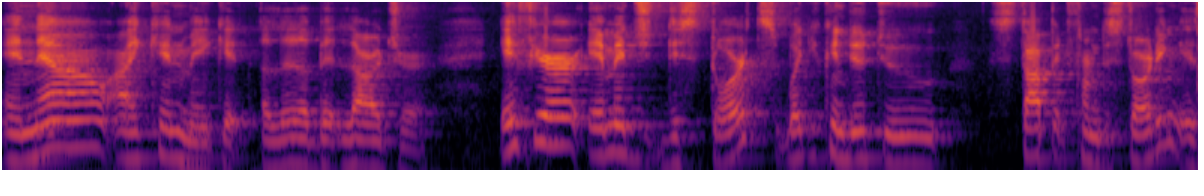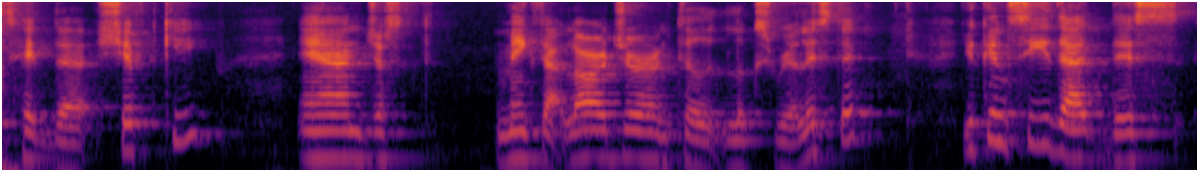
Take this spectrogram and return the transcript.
And now I can make it a little bit larger. If your image distorts, what you can do to stop it from distorting is hit the shift key and just make that larger until it looks realistic. You can see that this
